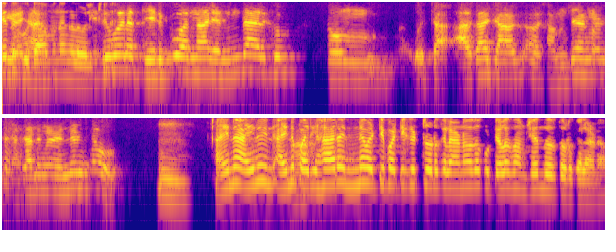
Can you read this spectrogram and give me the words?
ഏത് ഗുദാമം നിങ്ങൾ വിളിക്കും ഇതുപോലെ തിരുപ്പ് വന്നാൽ എന്തായിരിക്കും? ആൾക്കാർ സംശയങ്ങൾ എല്ലാം ഉണ്ടാവും. അതിന് അതിന് അതിന് പരിഹാരം ഇന്നെ വെട്ടി പട്ടിക്കിട്ട് കൊടുക്കലാണോ അതോ കുട്ടികളെ സംശയം തീർത്ത് കൊടുക്കലാണോ?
